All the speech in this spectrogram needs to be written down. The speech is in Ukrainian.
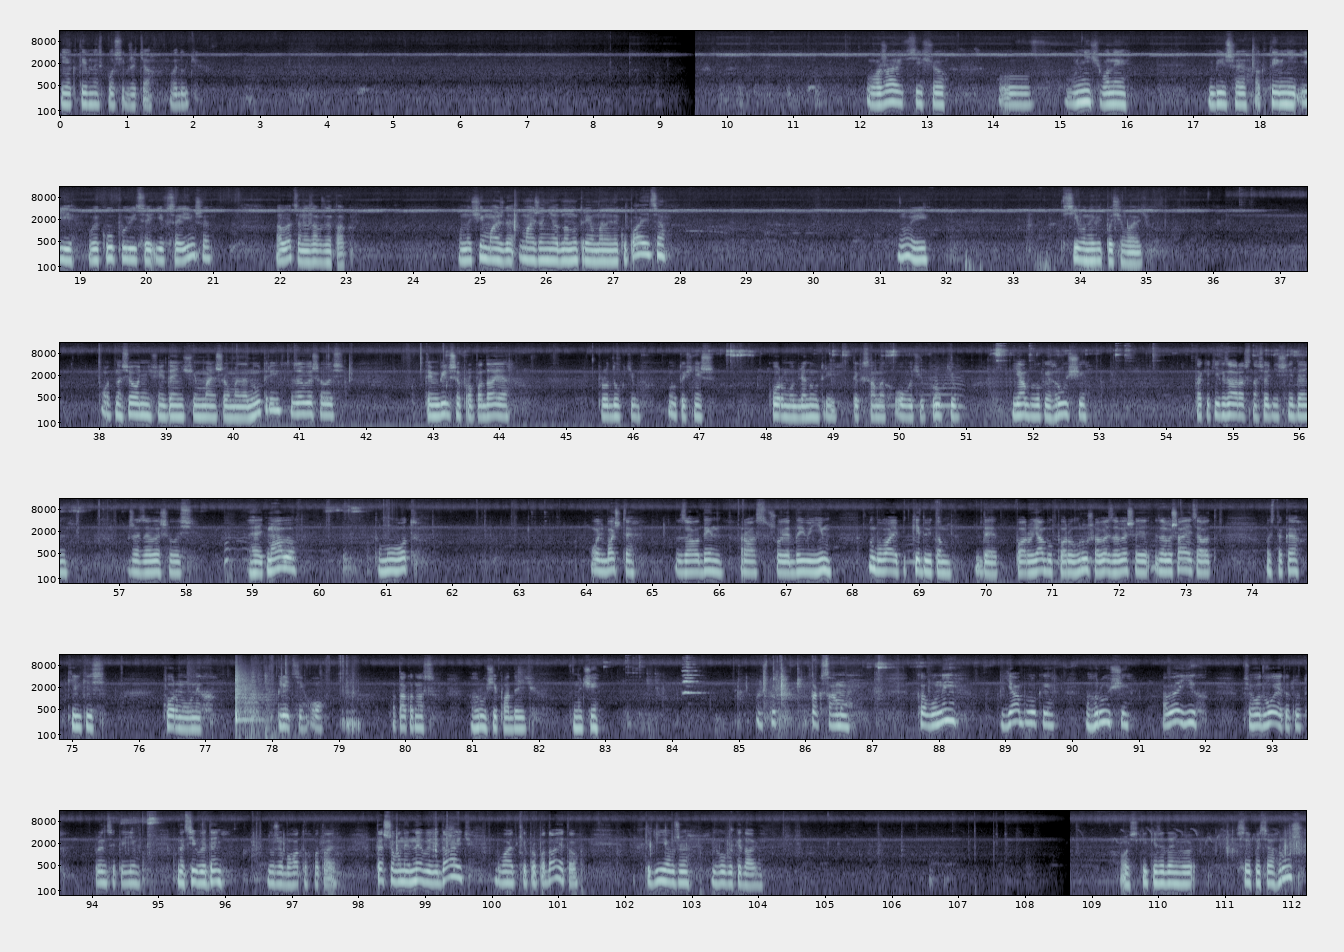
і активний спосіб життя ведуть. Вважають всі, що в ніч вони більше активні і викупуються і все інше, але це не завжди так. Вночі майже, майже ні одна нутрія в мене не купається. Ну і всі вони відпочивають. От на сьогоднішній день чим менше в мене нутрій залишилось, тим більше пропадає продуктів, ну точніше корму для нутрій, тих самих овочів, фруктів, яблуки, груші. Так як їх зараз на сьогоднішній день вже залишилось геть мало. Тому от ось бачите, за один раз, що я даю їм, ну буває підкидую там де пару яблук, пару груш, але залишає, залишається от ось така кількість корму у них в клітці. О, отак от у нас груші падають вночі. Ось тут так само кавуни, яблуки груші, але їх всього двоє, то тут, в принципі, їм на цілий день дуже багато вистачає. Те, що вони не виїдають, буває таке пропадає, то тоді я вже його викидаю. Ось скільки за день сипеться груш,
